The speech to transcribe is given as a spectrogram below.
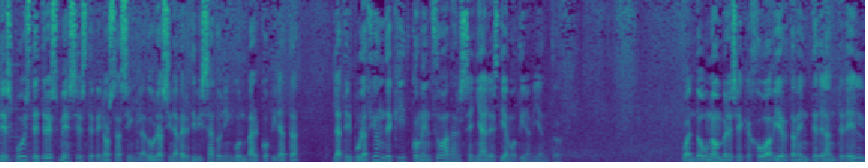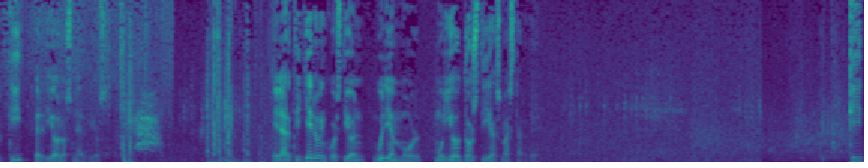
Después de tres meses de penosa singladura sin haber divisado ningún barco pirata, la tripulación de Kidd comenzó a dar señales de amotinamiento. Cuando un hombre se quejó abiertamente delante de él, Kidd perdió los nervios. El artillero en cuestión, William Moore, murió dos días más tarde. Kidd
